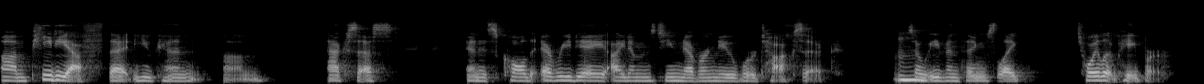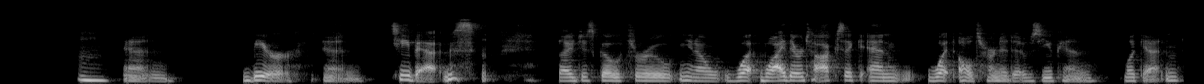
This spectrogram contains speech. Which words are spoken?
um, PDF that you can um, access, and it's called Everyday Items You Never Knew Were Toxic. Mm-hmm. So even things like toilet paper mm-hmm. and beer and tea bags. so I just go through, you know, what why they're toxic and what alternatives you can look at. And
